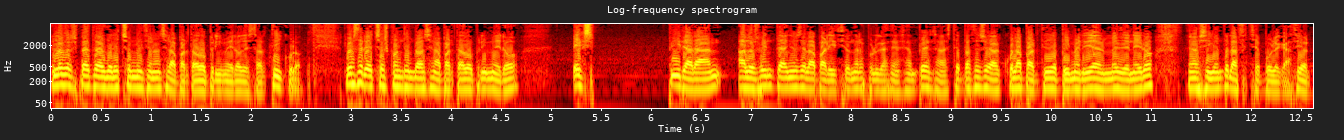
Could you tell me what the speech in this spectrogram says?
en lo que respecta a los derechos mencionados en el apartado primero de este artículo. Los derechos contemplados en el apartado primero ex- expirarán a los 20 años de la aparición de las publicaciones en prensa. Este plazo se calcula a partir del primer día del mes de enero del año siguiente la fecha de publicación.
